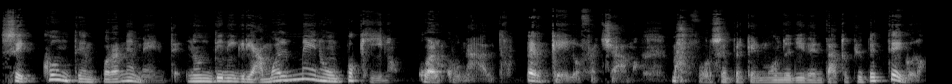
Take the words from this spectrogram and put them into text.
se contemporaneamente non denigriamo almeno un pochino qualcun altro. Perché lo facciamo? Ma forse perché il mondo è diventato più pettegolo,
